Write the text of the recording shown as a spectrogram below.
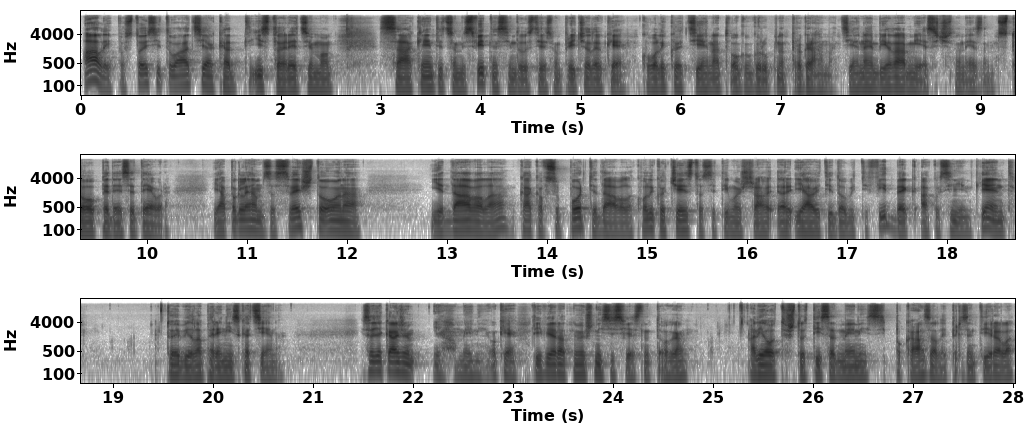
Ali postoji situacija kad isto recimo sa klijenticom iz fitness industrije smo pričali ok, koliko je cijena tvog grupnog programa. Cijena je bila mjesečno, ne znam, 150 eura. Ja pogledam za sve što ona je davala, kakav suport je davala, koliko često se ti možeš javiti i dobiti feedback ako si njen klijent, to je bila preniska cijena. I sad ja kažem, ja meni, ok, ti vjerojatno još nisi svjesna toga, ali ovo što ti sad meni si pokazala i prezentirala,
